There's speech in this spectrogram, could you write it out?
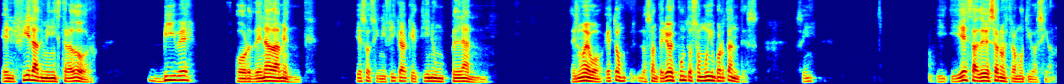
el fiel administrador vive ordenadamente. Eso significa que tiene un plan. De nuevo, estos, los anteriores puntos son muy importantes. ¿sí? Y, esa debe ser nuestra motivación.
